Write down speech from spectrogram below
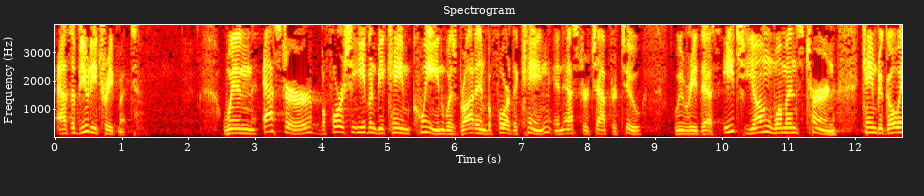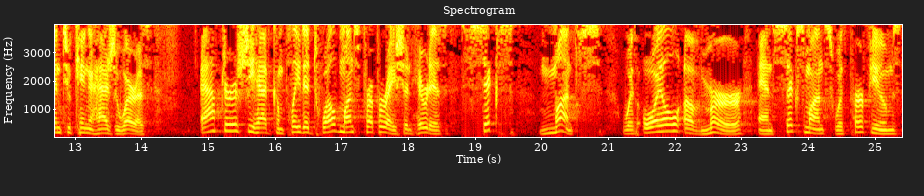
as a beauty treatment. When Esther, before she even became queen, was brought in before the king in Esther chapter 2, we read this. Each young woman's turn came to go into King Ahasuerus after she had completed 12 months preparation. Here it is, six months with oil of myrrh and six months with perfumes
